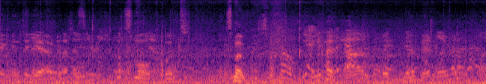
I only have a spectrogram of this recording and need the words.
thing into yeah, not smoke, but smoke. towards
